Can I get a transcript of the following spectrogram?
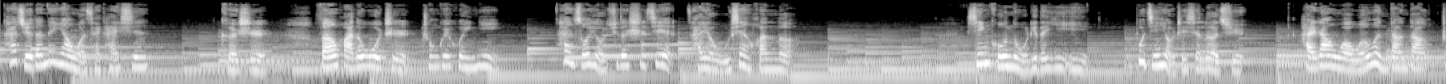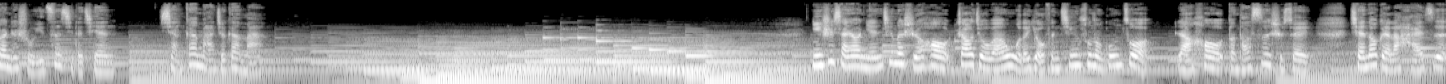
她觉得那样我才开心。可是，繁华的物质终归会腻，探索有趣的世界才有无限欢乐。辛苦努力的意义，不仅有这些乐趣，还让我稳稳当当赚着属于自己的钱，想干嘛就干嘛。你是想要年轻的时候朝九晚五的有份轻松的工作，然后等到四十岁，钱都给了孩子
